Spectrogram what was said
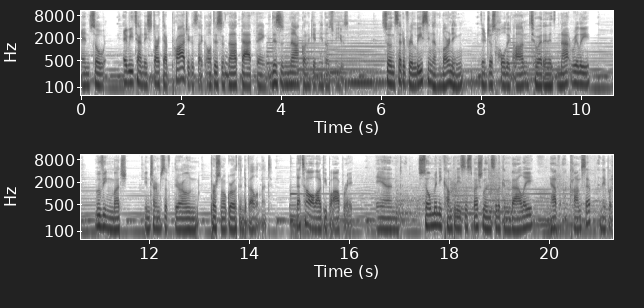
And so every time they start that project, it's like, oh, this is not that thing. This is not going to get me those views. So instead of releasing and learning, they're just holding on to it and it's not really moving much in terms of their own personal growth and development. That's how a lot of people operate. And so many companies, especially in Silicon Valley, have a concept and they put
